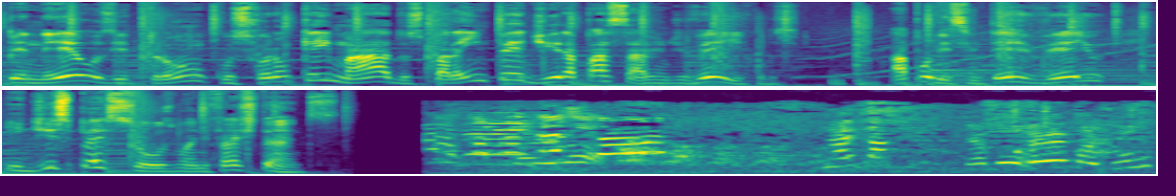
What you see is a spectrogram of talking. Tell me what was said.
Pneus e troncos foram queimados para impedir a passagem de veículos. A polícia interveio e dispersou os manifestantes. Quer morrer, Maju?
